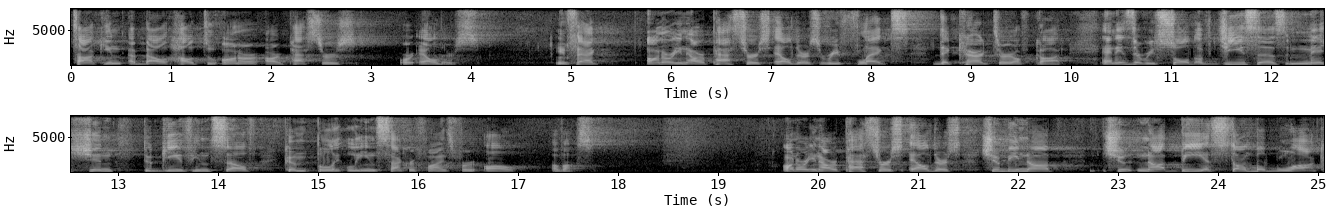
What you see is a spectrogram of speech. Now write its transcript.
talking about how to honor our pastors or elders? In fact, honoring our pastors, elders reflects the character of God and is the result of Jesus' mission to give himself completely in sacrifice for all of us. Honoring our pastors, elders should be not should not be a stumble block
